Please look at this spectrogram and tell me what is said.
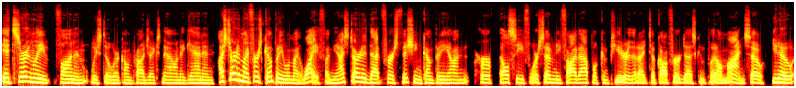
it's certainly fun and we still work on projects now and again. And i started my first company with my wife. I mean i started that first fishing company on her lc 475 apple computer that i took off her desk and put on mine. So you know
